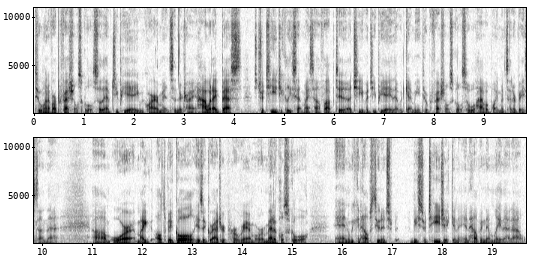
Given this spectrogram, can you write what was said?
to one of our professional schools. So they have GPA requirements and they're trying, how would I best strategically set myself up to achieve a GPA that would get me into a professional school? So we'll have appointments that are based on that. Um, or my ultimate goal is a graduate program or a medical school, and we can help students be strategic in, in helping them lay that out.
